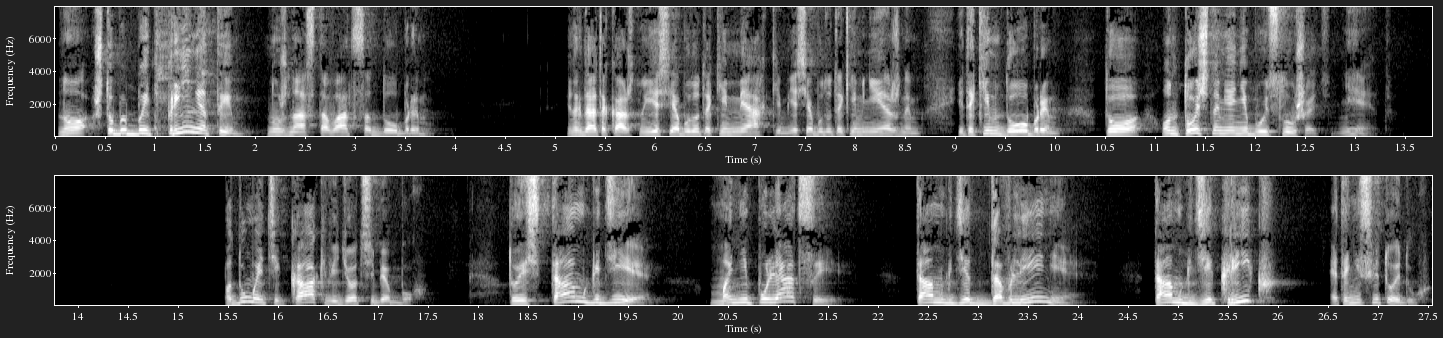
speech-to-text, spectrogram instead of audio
Но чтобы быть принятым, нужно оставаться добрым. Иногда это кажется, ну если я буду таким мягким, если я буду таким нежным и таким добрым, то он точно меня не будет слушать. Нет. Подумайте, как ведет себя Бог. То есть там, где манипуляции, там, где давление, там, где крик, это не Святой Дух.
